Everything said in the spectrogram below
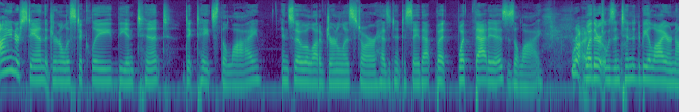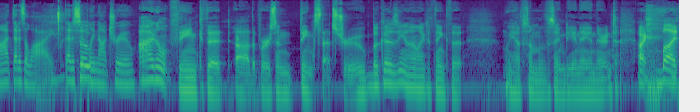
I understand that journalistically the intent dictates the lie. And so a lot of journalists are hesitant to say that. But what that is, is a lie. Right. Whether it was intended to be a lie or not, that is a lie. That is So- simply not true. I don't think that uh, the person thinks that's true because you know I like to think that we have some of the same DNA in there. All right, but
